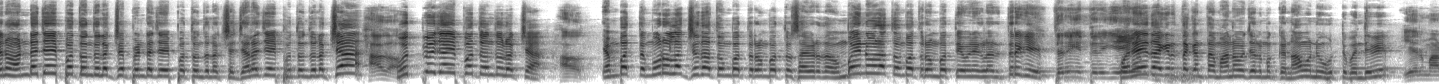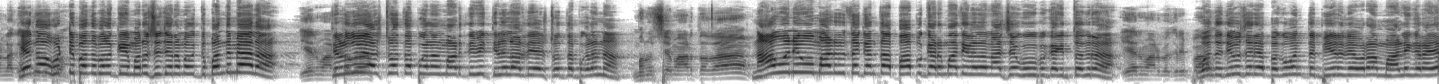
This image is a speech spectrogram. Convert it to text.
ಏನು ಅಂಡಜ ಇಪ್ಪತ್ತೊಂದು ಲಕ್ಷ ಪಿಂಡಜ ಇಪ್ಪತ್ತೊಂದು ಲಕ್ಷ ಜಲಜ ಇಪ್ಪತ್ತೊಂದು ಲಕ್ಷ. ಉದ್ಭಿಜ ಇಪ್ಪತ್ತೊಂದು ಲಕ್ಷ. ಎಂಬತ್ತ ಮೂರು ಲಕ್ಷದ ತೊಂಬತ್ತೊಂಬತ್ತು ಸಾವಿರದ ಒಂಬೈನೂರ ತೊಂಬತ್ತೊಂಬತ್ತು ಯೋನಿಗಳನ್ನು ತಿರುಗಿ ತಿರುಗಿ ತಿರುಗಿ. ಕೊನೆಯದಾಗಿರ್ತಕ್ಕಂಥ ಮಾನವ ಜನ್ಮಕ್ಕೆ ನಾವು ನೀವು ಹುಟ್ಟಿ ಬಂದೀವಿ. ಏನ್ ಮಾಡ್ಲಕ್ಕ ಏನೋ ಹುಟ್ಟಿ ಬಂದ ಬಳಿಕ ಈ ಮನುಷ್ಯ ಜನ್ಮಕ್ಕೆ ಬಂದ ಮೇಲೆ ಏನ್ ತಿಳಿದು ಎಷ್ಟೋ ತಪ್ಪುಗಳನ್ನು ಮಾಡ್ತೀವಿ ತಿಳಿಲಾರದೆ ಎಷ್ಟೋ ತಪ್ಪುಗಳನ್ನ. ಮನುಷ್ಯ ಮಾಡ್ತದ? ನಾವು ನೀವು ಮಾಡಿರ್ತಕ್ಕಂಥ ಪಾಪ ಕರ್ಮಾದಿಗಳೆಲ್ಲ ನಾಶಕ್ಕೆ ಹೋಗ್ಬೇಕಾಗಿತ್ತು ಅಂದ್ರ ಏನ್ ಮಾಡ್ಬೇಕ್ರಿ ಒಂದು ದಿವಸ ಭಗವಂತ ಬೀರದೇವರ ಮಾಲಿಂಗರಾಯ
